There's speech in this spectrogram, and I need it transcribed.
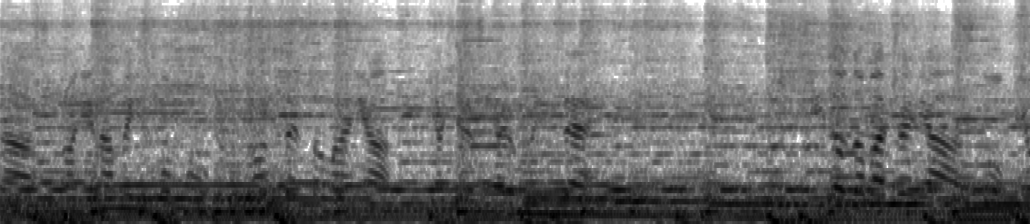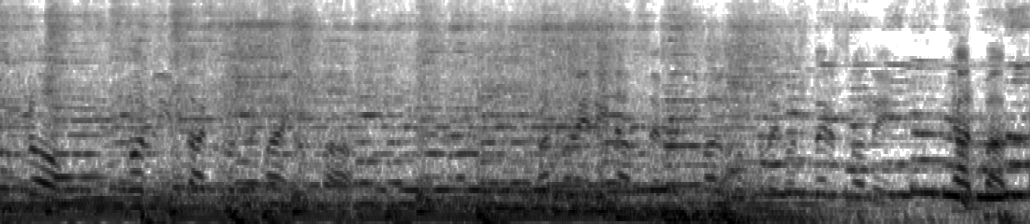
na stronie na Facebooku Koncertomania Jasielska okolice. I do zobaczenia znów jutro w Gorlicach, proszę Państwa. Na kolejnej dawce festiwalu folkowego Cztery Strony Karpat,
